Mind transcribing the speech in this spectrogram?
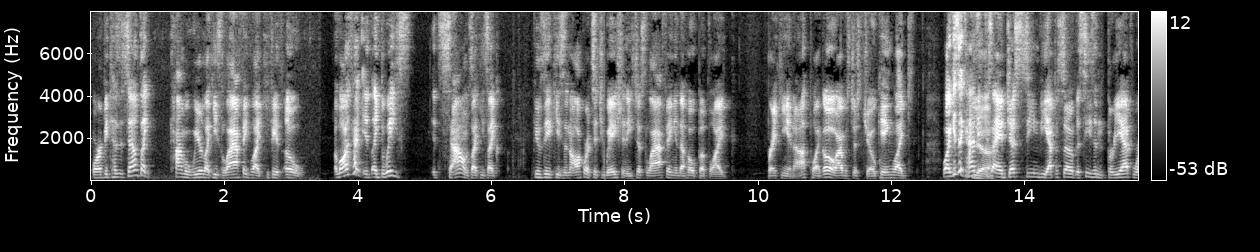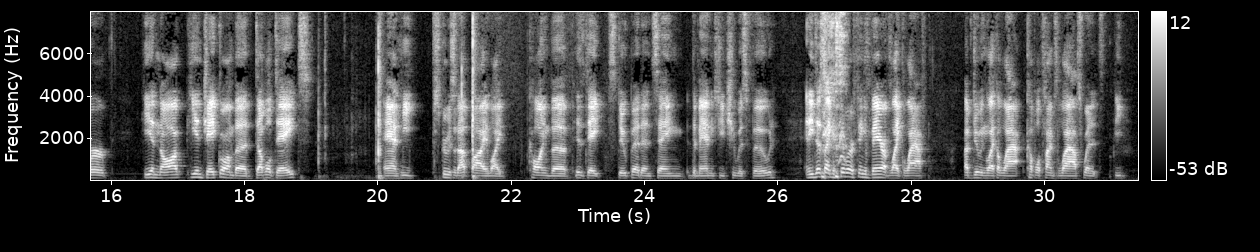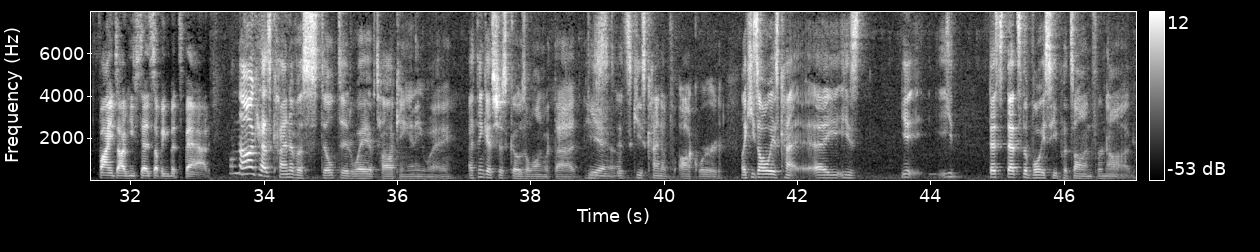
or because it sounds like kind of weird like he's laughing like he feels oh a lot of times it, like the way he's, it sounds like he's like feels like he's in an awkward situation. He's just laughing in the hope of like breaking it up. Like, oh, I was just joking. Like, well, I guess it kind of Yeah. because I had just seen the episode, the season three ep, where he and Nog, he and Jake go on the double date, and he screws it up by like calling the his date stupid and saying demanding she chew his food, and he does like a similar thing there of like laugh, of doing like a laugh, couple of times laughs when it's he finds out he says something that's bad. Well, Nog has kind of a stilted way of talking anyway. I think it just goes along with that. He's, Yeah. it's he's kind of awkward. Like he's always kind. Uh, he's, he, he, that's that's the voice he puts on for Nog.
